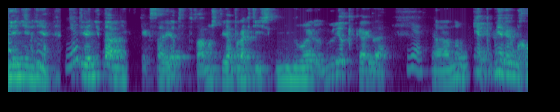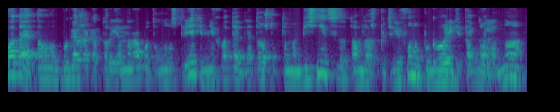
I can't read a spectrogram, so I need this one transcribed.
Не-не-не, тут я не дам никаких советов, потому что я практически не говорю. Ну, редко когда. Ясно. А, Ну, мне, мне как бы хватает того багажа, который я наработал на восприятии, мне хватает для того, чтобы там объясниться, там даже по телефону поговорить и так далее. Но,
